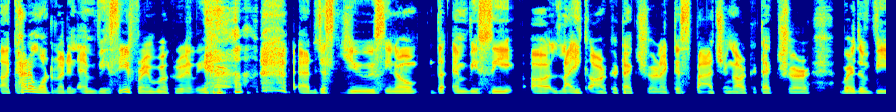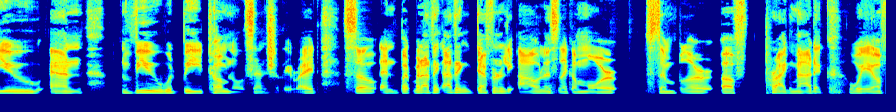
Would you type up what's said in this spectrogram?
I kind of want to write an MVC framework really and just use, you know, the MVC uh, like architecture, like dispatching architecture, where the view and view would be terminal essentially, right? So, and but but I think I think definitely OWL is like a more simpler, uh, pragmatic way of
